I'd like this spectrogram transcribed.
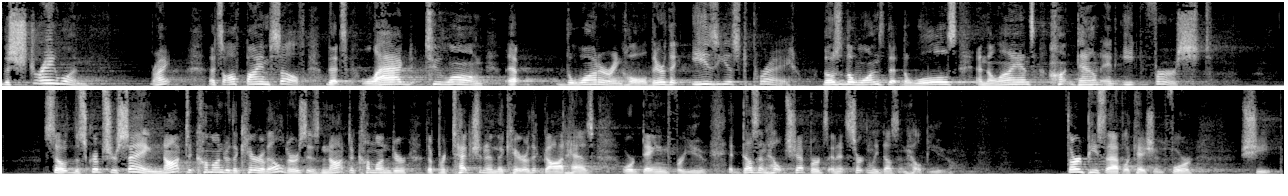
The stray one right? That's off by himself, that's lagged too long at the watering hole. They're the easiest prey. Those are the ones that the wolves and the lions hunt down and eat first. So the scripture saying not to come under the care of elders is not to come under the protection and the care that God has ordained for you. It doesn't help shepherds and it certainly doesn't help you. Third piece of application for sheep.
